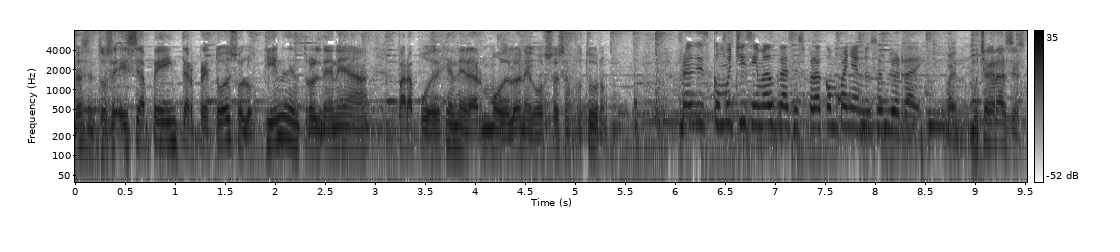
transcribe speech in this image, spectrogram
Entonces SAP interpretó eso, los tiene dentro del DNA para poder generar modelo de negocio hacia el futuro. Francisco, muchísimas gracias por acompañarnos en Blue Radio. Bueno, muchas gracias.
